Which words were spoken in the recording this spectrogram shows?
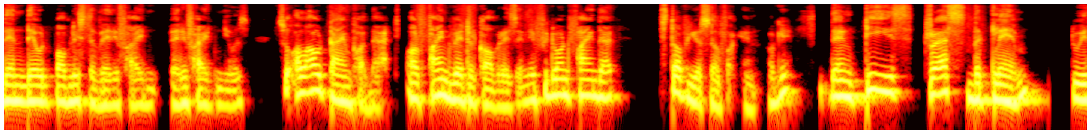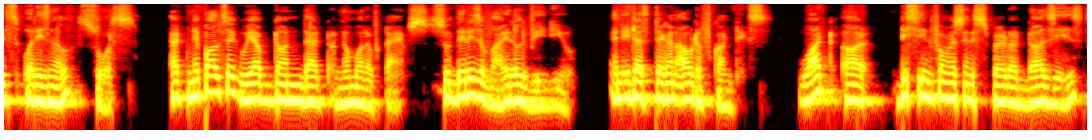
Then they would publish the verified verified news. So allow time for that or find better coverage. And if you don't find that stop yourself again okay? Then t is trace the claim to its original source. At nepalcheck we have done that a number of times. So there is a viral video and it has taken out of context. What a disinformation spreader does is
